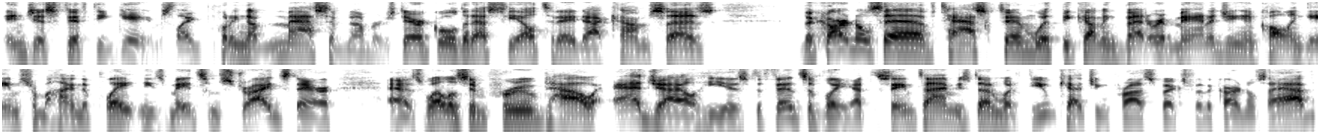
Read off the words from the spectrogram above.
in just 50 games, like putting up massive numbers. Derrick Goold at STLtoday.com says the Cardinals have tasked him with becoming better at managing and calling games from behind the plate, and he's made some strides there, as well as improved how agile he is defensively. At the same time, he's done what few catching prospects for the Cardinals have,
